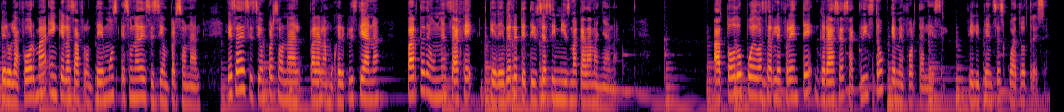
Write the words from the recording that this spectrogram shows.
pero la forma en que las afrontemos es una decisión personal. Esa decisión personal para la mujer cristiana parte de un mensaje que debe repetirse a sí misma cada mañana. A todo puedo hacerle frente gracias a Cristo que me fortalece. Filipenses 4:13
